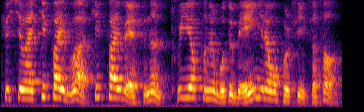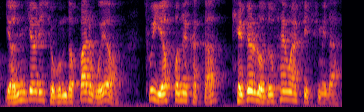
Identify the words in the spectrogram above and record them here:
QCY T5와 T5S는 두 이어폰을 모두 메인이라고 볼 수 있어서 연결이 조금 더 빠르고요. 두 이어폰을 각각 개별로도 사용할 수 있습니다.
